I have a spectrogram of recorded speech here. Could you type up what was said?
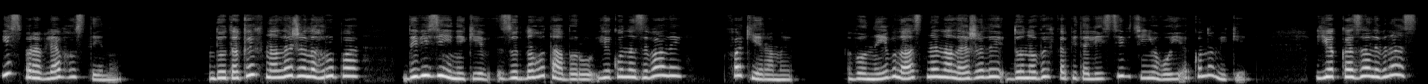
і справляв гостину. До таких належала група дивізійників з одного табору, яку називали факірами. Вони, власне, належали до нових капіталістів тіньової економіки. Як казали в нас,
